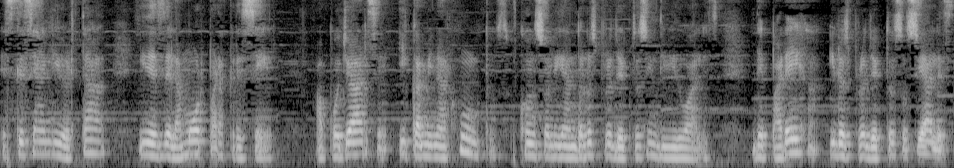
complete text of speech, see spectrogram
es que sea en libertad y desde el amor para crecer, apoyarse y caminar juntos, consolidando los proyectos individuales, de pareja y los proyectos sociales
